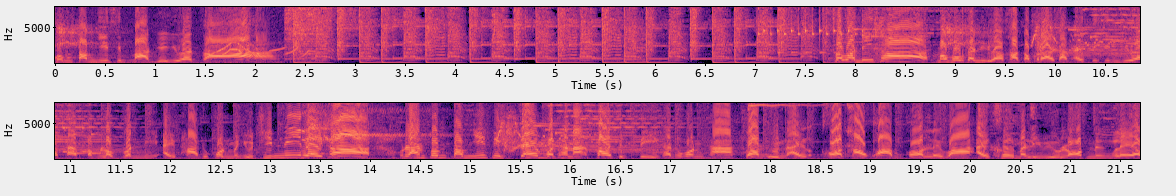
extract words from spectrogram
ส้มตำ20 บาทเยอะๆจ้า สวัสดีค่ะ มาพบกันอีกแล้วค่ะ กับรายการไอซี่กินเยื่อค่ะสำหรับวันนี้ไอซ์พาทุกคนมาอยู่ที่นี่เลยค่ะ ร้านส้มตำ20 แจ้งวัฒนะซอย14 ค่ะทุกคนค่ะ ก่อนอื่นไอซ์ขอเท้าความก่อนเลยว่าไอซ์เคยมารีวิวรอบนึงแล้ว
